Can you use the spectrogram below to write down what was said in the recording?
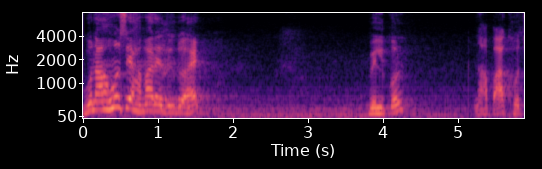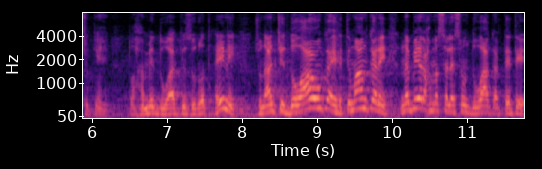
گناہوں سے ہمارے دل جو ہے، بالکل ناپاک ہو چکے ہیں، تو ہمیں دعا کی ضرورت ہے نہیں۔ چنانچہ دعاؤں کا اہتمام کریں۔ نبی رحمت صلی اللہ علیہ وسلم دعا کرتے تھے،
